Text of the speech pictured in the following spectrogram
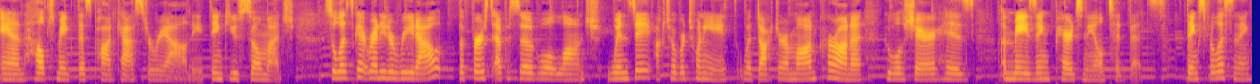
and helped make this podcast a reality. Thank you so much. So let's get ready to read out. The first episode will launch Wednesday, October 28th, with Dr. Aman Khurana, who will share his amazing peritoneal tidbits. Thanks for listening.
